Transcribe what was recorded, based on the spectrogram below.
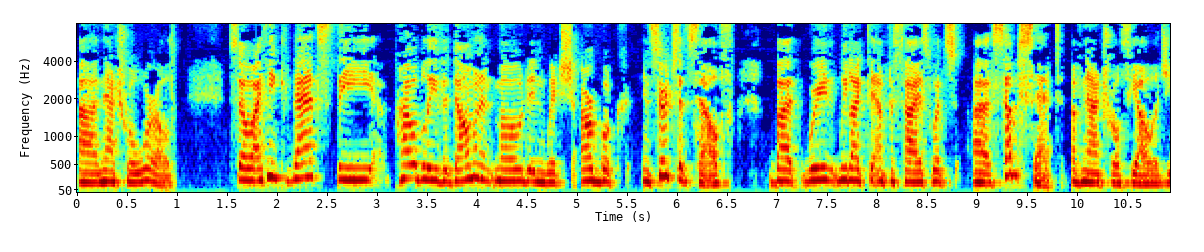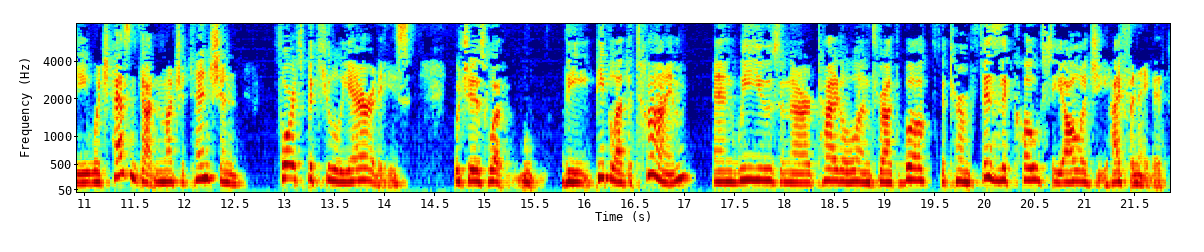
uh, natural world. So I think that's the probably the dominant mode in which our book inserts itself. But we we like to emphasize what's a subset of natural theology, which hasn't gotten much attention for its peculiarities, which is what the people at the time and we use in our title and throughout the book the term physico-theology hyphenated.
